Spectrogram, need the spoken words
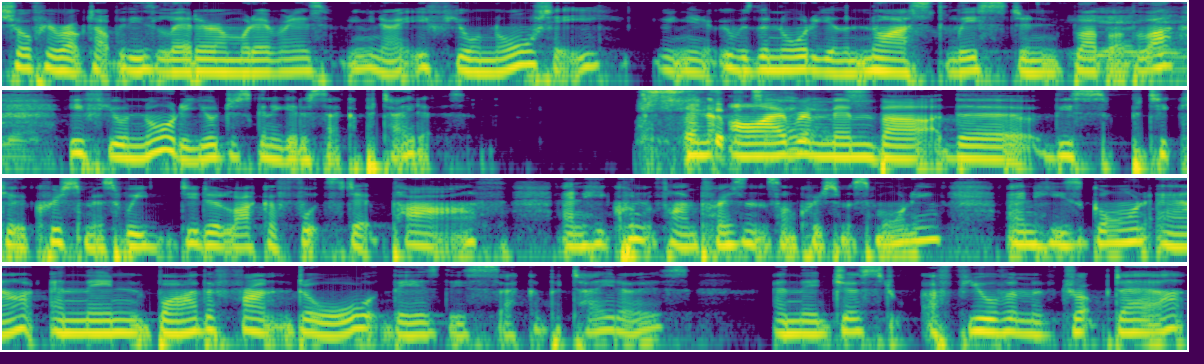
Shelfie rocked up with his letter and whatever, and it's, you know if you're naughty, you know it was the naughty and the nice list and blah blah Yeah, blah. yeah. If you're naughty, you're just going to get a sack of potatoes. And I remember the this particular Christmas, we did it like a footstep path, and he couldn't find presents on Christmas morning, and he's gone out, and then by the front door, there's this sack of potatoes, and then just a few of them have dropped out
